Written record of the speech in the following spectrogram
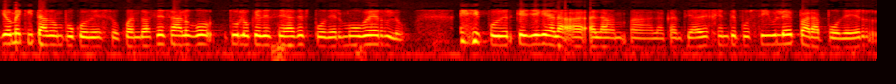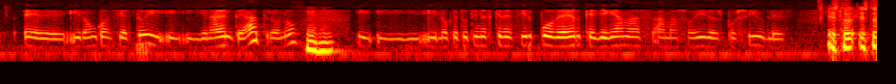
yo me he quitado un poco de eso, cuando haces algo tú lo que deseas es poder moverlo y poder que llegue a la, a la, a la cantidad de gente posible para poder eh, ir a un concierto y, y, llenar el teatro, ¿no? y, y, y, lo que tú tienes que decir, poder que llegue a más, a más oídos posibles. Esto, esto,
